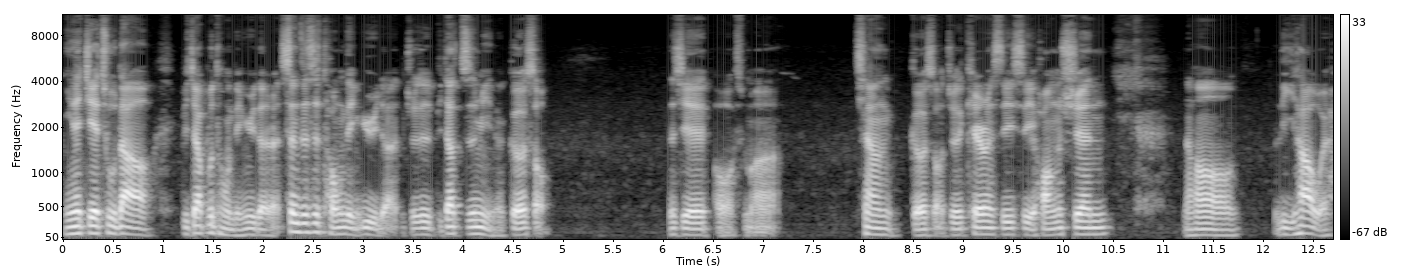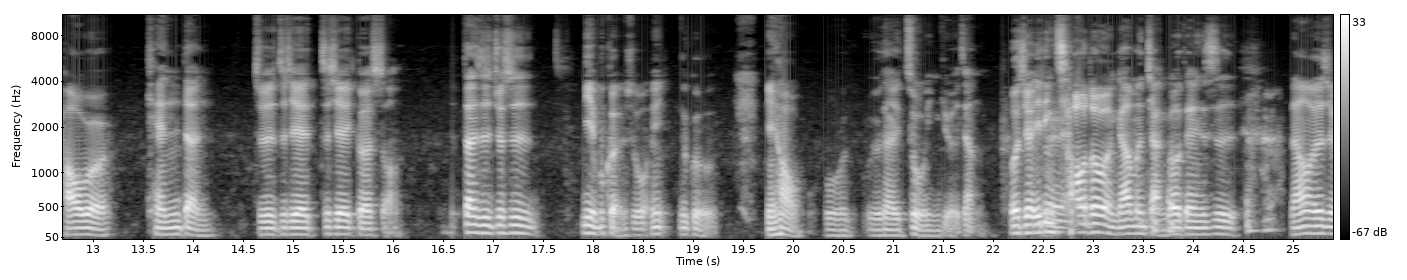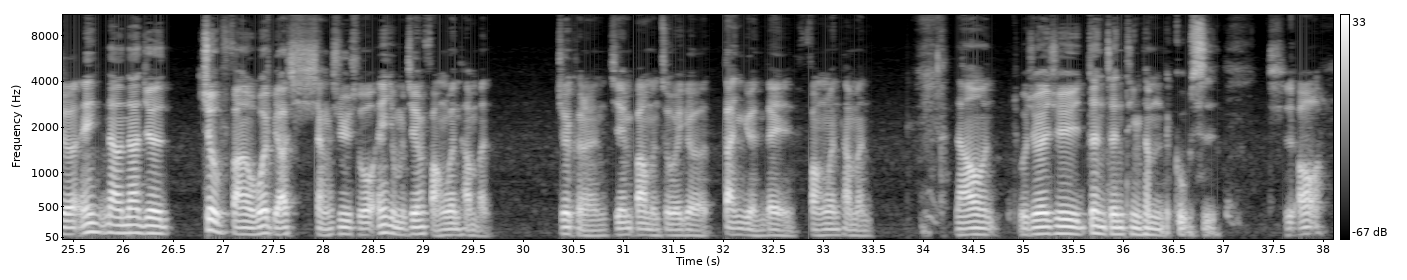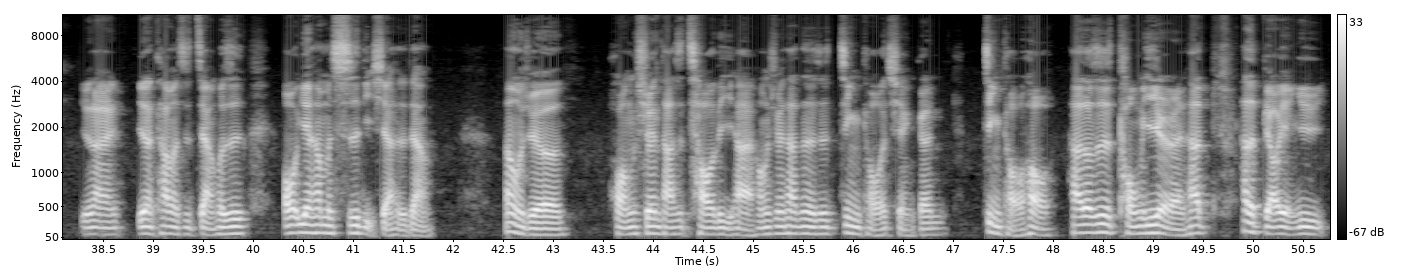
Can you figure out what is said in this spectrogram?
你会接触到比较不同领域的人，甚至是同领域的，就是比较知名的歌手。那些哦，什么像歌手就是 Karen CC、黄轩，然后李浩伟 Howard、Candon。就是这些这些歌手，但是就是你也不可能说，哎，那个你好，我我在做音乐这样。我觉得一定超多人跟他们讲过这件事，然后我就觉得，哎，那那就就反而我会比较想去说，哎，我们今天访问他们，就可能今天帮我们做一个单元类访问他们，然后我就会去认真听他们的故事。是哦，原来原来他们是这样，或是哦，原来他们私底下是这样。但我觉得黄轩他是超厉害，黄轩他真的是镜头前跟镜头后，他都是同一个人，他他的表演欲，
